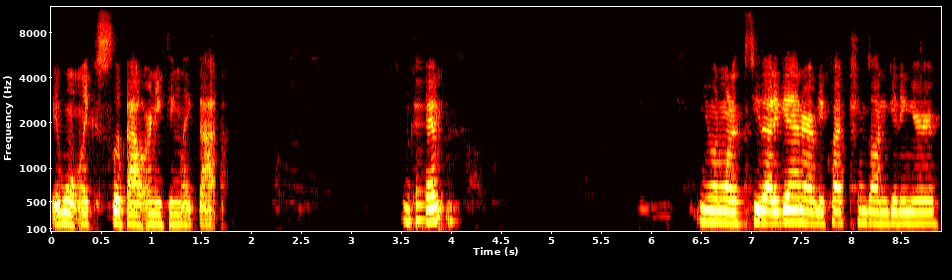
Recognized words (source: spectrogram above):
It won't like slip out or anything like that. Okay. Anyone want to see that again or have any questions on getting your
